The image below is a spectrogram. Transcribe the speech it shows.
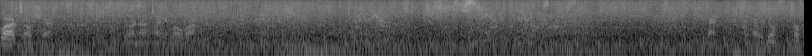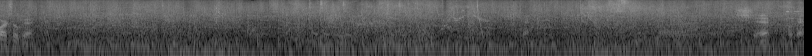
Robots. Oh shit. You are not a tiny robot. Okay. Okay, we're doing so far so good. Okay. Shit. Okay.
